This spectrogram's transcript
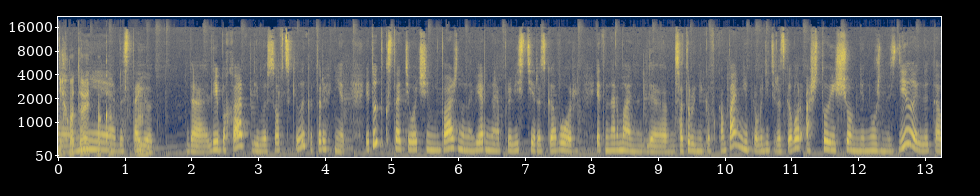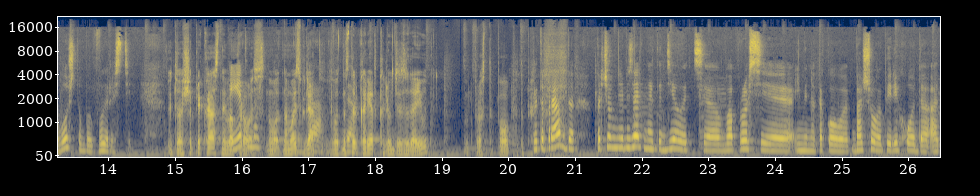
не, хватает не пока. достает. Угу. Да, либо хард, либо софт-скиллы, которых нет. И тут, кстати, очень важно, наверное, провести разговор. Это нормально для сотрудников компании, проводить разговор, а что еще мне нужно сделать для того, чтобы вырасти. Это вообще прекрасный вопрос. Может... Ну, вот, на мой взгляд, да, вот настолько да. редко люди задают, просто по опыту. Это правда. Причем не обязательно это делать э, в вопросе именно такого большого перехода от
